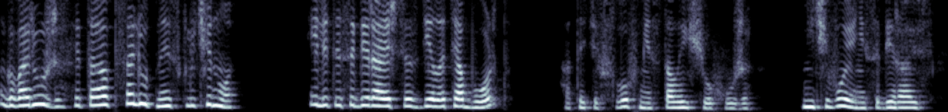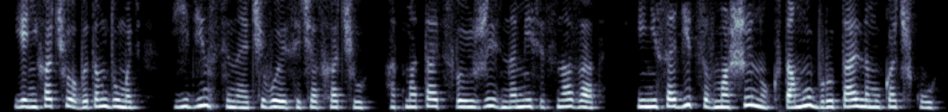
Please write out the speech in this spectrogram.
Говорю же, это абсолютно исключено. Или ты собираешься сделать аборт?» От этих слов мне стало еще хуже. «Ничего я не собираюсь. Я не хочу об этом думать. Единственное, чего я сейчас хочу – отмотать свою жизнь на месяц назад и не садиться в машину к тому брутальному качку.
